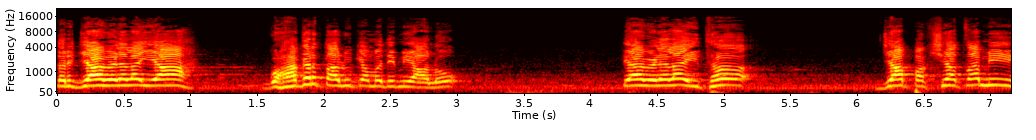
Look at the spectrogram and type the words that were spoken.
तर ज्या वेळेला या गुहागर तालुक्यामध्ये मी आलो त्यावेळेला इथं ज्या पक्षाचा मी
